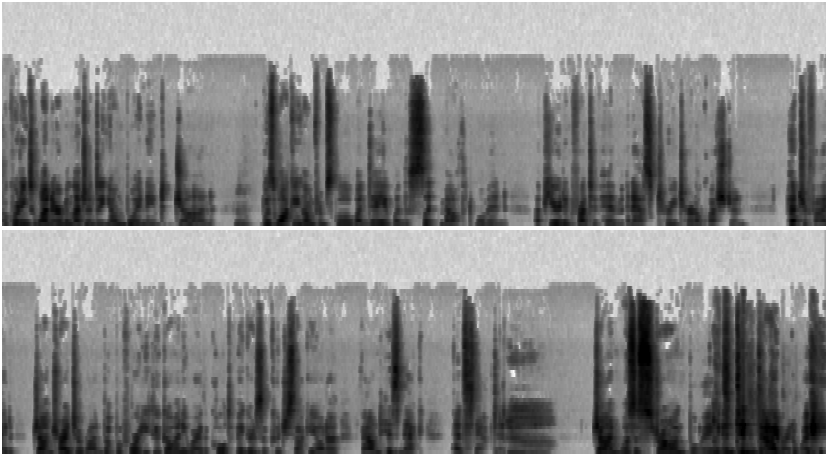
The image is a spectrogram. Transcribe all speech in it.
According to one urban legend, a young boy named John Hmm. was walking home from school one day when the slit mouthed woman appeared in front of him and asked her eternal question. Petrified, John tried to run, but before he could go anywhere, the cold fingers of Kuchisaki Onna found his neck and snapped it. John was a strong boy and didn't die right away.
